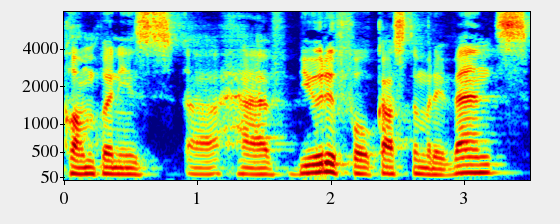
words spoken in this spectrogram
companies uh, have beautiful customer events.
